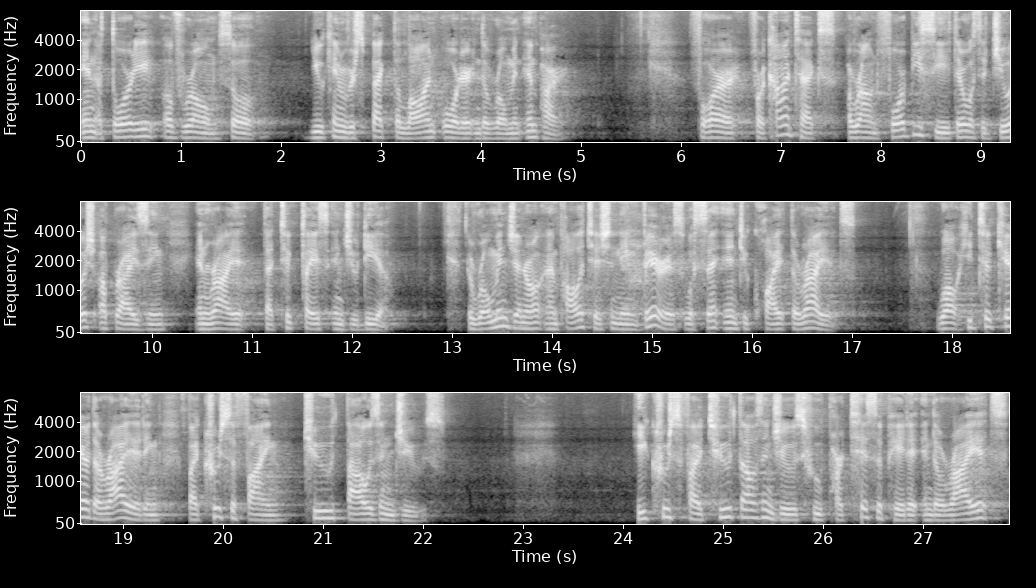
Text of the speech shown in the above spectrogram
and authority of Rome so you can respect the law and order in the Roman Empire. For, for context, around 4 BC, there was a Jewish uprising and riot that took place in Judea. The Roman general and politician named Varus was sent in to quiet the riots. Well, he took care of the rioting by crucifying 2,000 Jews. He crucified 2,000 Jews who participated in the riots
